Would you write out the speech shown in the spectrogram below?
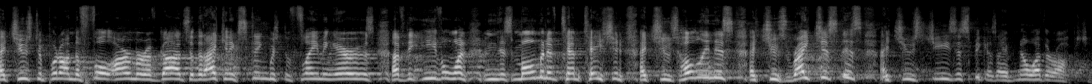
I choose to put on the full armor of God so that I can extinguish the flaming arrows of the evil one. In this moment of temptation, I choose holiness, I choose righteousness, I choose Jesus because I have no other option.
